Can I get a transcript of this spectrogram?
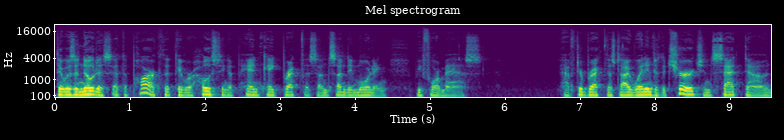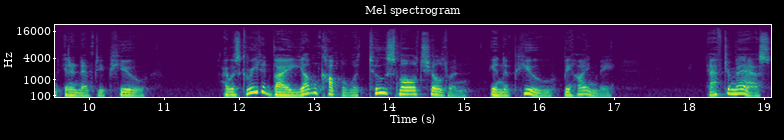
There was a notice at the park that they were hosting a pancake breakfast on Sunday morning before Mass. After breakfast, I went into the church and sat down in an empty pew. I was greeted by a young couple with two small children in the pew behind me. After Mass,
